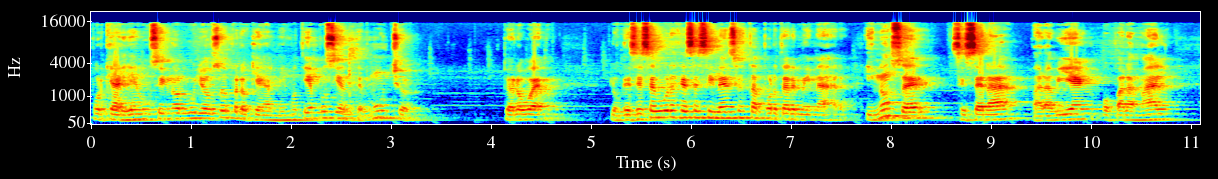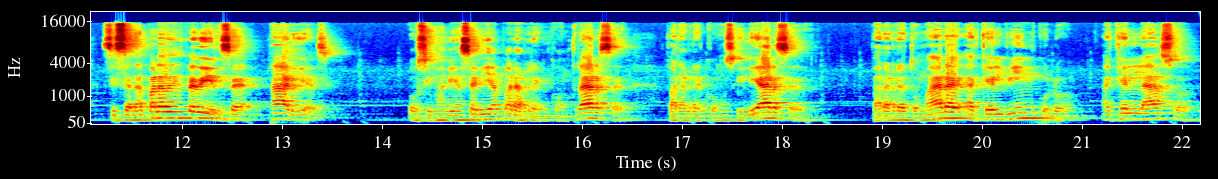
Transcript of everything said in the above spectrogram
Porque Aries es un signo orgulloso, pero que al mismo tiempo siente mucho. Pero bueno, lo que sí es seguro es que ese silencio está por terminar. Y no sé si será para bien o para mal, si será para despedirse, Aries, o si más bien sería para reencontrarse, para reconciliarse, para retomar aquel vínculo, aquel lazo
